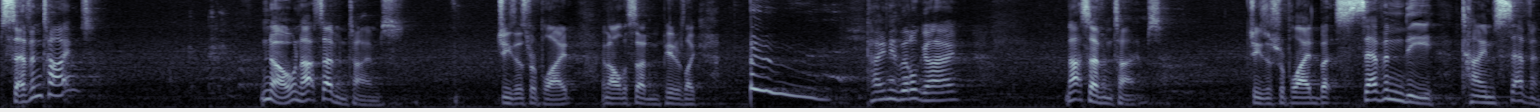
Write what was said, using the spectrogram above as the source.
Seven times? No, not seven times. Jesus replied. And all of a sudden, Peter's like, tiny little guy. Not seven times. Jesus replied, but 70 times seven.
